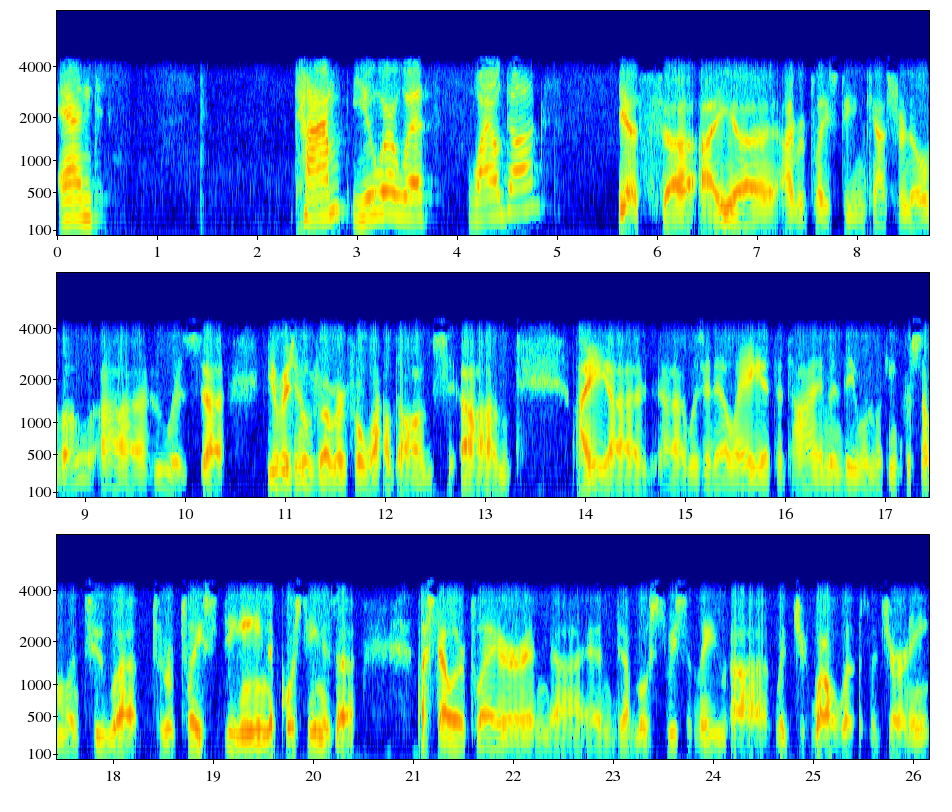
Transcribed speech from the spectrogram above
And Tom, you were with Wild Dogs. Yes, uh, I uh, I replaced Deen Castronovo, uh, who was uh, the original drummer for Wild Dogs. Um, I uh, uh, was in LA at the time, and they were looking for someone to uh, to replace Deen. Of course, Deen is a a stellar player, and uh, and uh, most recently uh, with well with the Journey,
